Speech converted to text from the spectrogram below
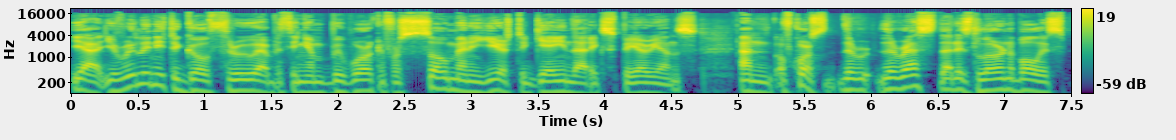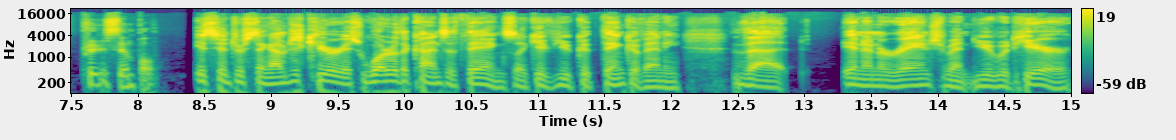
yeah, you really need to go through everything and be working for so many years to gain that experience. And of course, the the rest that is learnable is pretty simple. It's interesting. I'm just curious. What are the kinds of things, like if you could think of any, that in an arrangement you would hear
